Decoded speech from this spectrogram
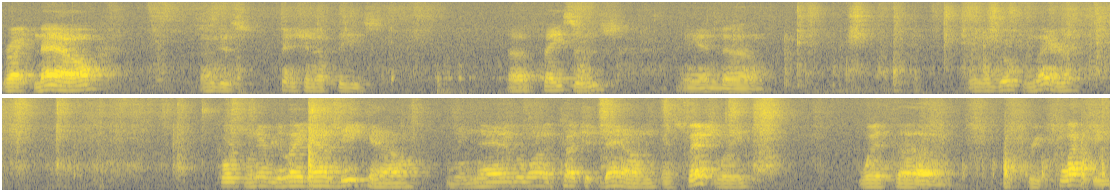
right now, I'm just finishing up these uh, faces and uh, we'll go from there. Of course, whenever you lay down decal, you never want to touch it down, especially with uh, reflective.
